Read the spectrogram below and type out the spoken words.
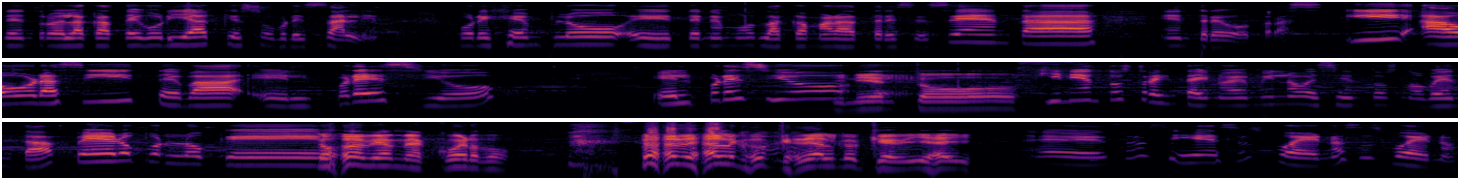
dentro de la categoría que sobresalen. Por ejemplo, eh, tenemos la cámara 360, entre otras. Y ahora sí te va el precio. El precio... 500. 539.990, pero por lo que... Todavía me acuerdo de algo que de algo que vi ahí. Eso sí, eso es bueno, eso es bueno.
